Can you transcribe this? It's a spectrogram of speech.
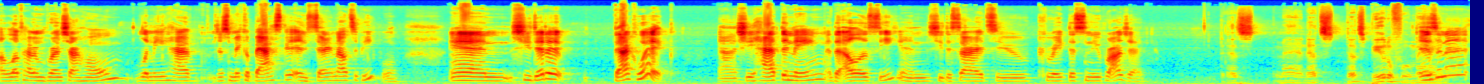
I love having brunch at home. Let me have just make a basket and send it out to people. And she did it that quick. Uh, she had the name and the LLC, and she decided to create this new project. That's man, that's that's beautiful, man. Isn't it?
